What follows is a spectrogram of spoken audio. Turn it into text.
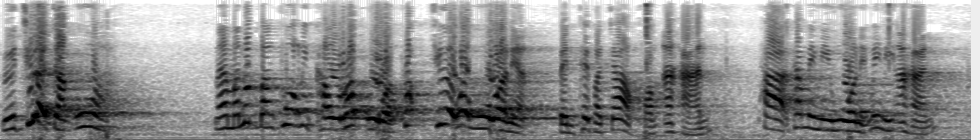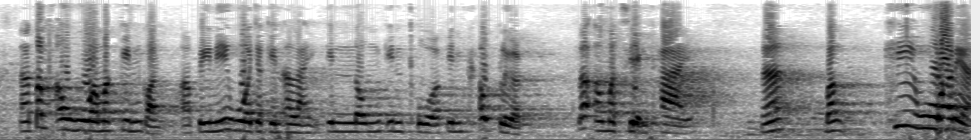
หรือเชื่อจากวัวนะมนุษย์บางพวกนี่เคารพวัว เพราะเชื่อว่าวัวเนี่ย เป็นเทพเจ้าของอาหาร ถ้าถ้าไม่มีวัวเนี่ยไม่มีอาหารนะต้องเอาวัวมากินก่อนอปีนี้วัวจะกินอะไร กินนมกินถั่วกินข้าวเปลือก แล้วเอามาเสี่ยงทายนะบางขี้วัวเนี่ย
